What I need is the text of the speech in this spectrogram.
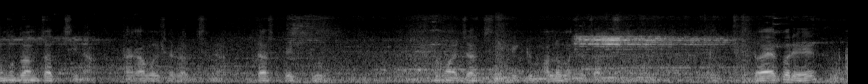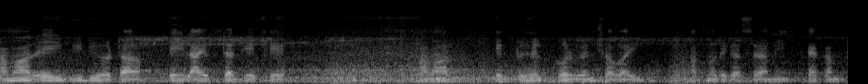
অনুদান চাচ্ছি না টাকা পয়সা চাচ্ছি না জাস্ট একটু সময় চাচ্ছি, একটু ভালোবাসা চাচ্ছি। দয়া করে আমার এই ভিডিওটা, এই লাইভটা দেখে আমার একটু হেল্প করবেন সবাই। আপনাদের কাছে আমি একান্ত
